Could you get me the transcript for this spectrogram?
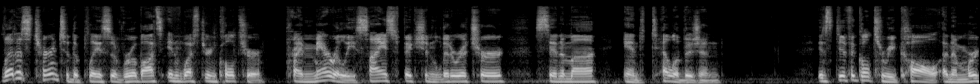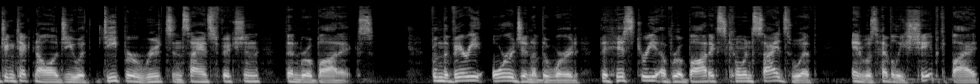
let us turn to the place of robots in Western culture, primarily science fiction literature, cinema, and television. It's difficult to recall an emerging technology with deeper roots in science fiction than robotics. From the very origin of the word, the history of robotics coincides with, and was heavily shaped by,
